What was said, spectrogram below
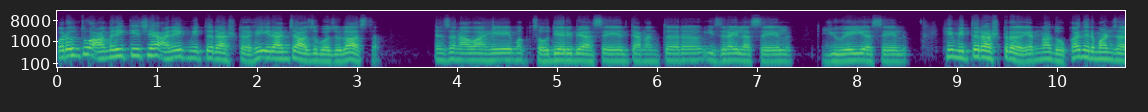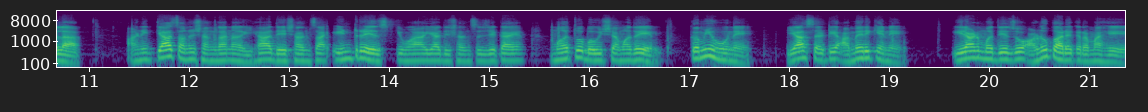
परंतु अमेरिकेचे अनेक मित्र राष्ट्र हे इराणच्या आजूबाजूला असतात. त्यांचं नाव आहे मग सौदी अरेबिया असेल, त्यानंतर इस्रायल असेल, यूएई असेल. हे मित्र राष्ट्र यांना धोका निर्माण झाला आणि त्याच अनुषंगानं ह्या देशांचा इंटरेस्ट किंवा या देशांचं जे काय महत्त्व भविष्यामध्ये कमी होऊ नये, यासाठी अमेरिकेने इराणमध्ये जो अणु कार्यक्रम आहे,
